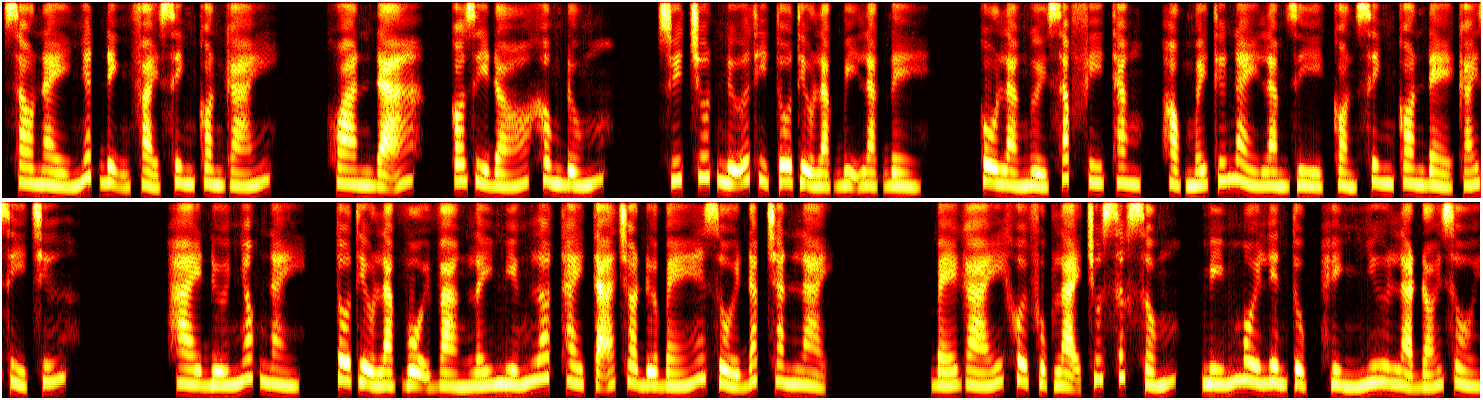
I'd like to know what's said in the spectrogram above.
Sau này nhất định phải sinh con gái. Khoan đã, có gì đó không đúng. Suýt chút nữa thì Tô Tiểu Lạc bị lạc đề. Cô là người sắp phi thăng, học mấy thứ này làm gì còn sinh con đẻ cái gì chứ? Hai đứa nhóc này, Tô Tiểu Lạc vội vàng lấy miếng lót thay tã cho đứa bé rồi đắp chăn lại. Bé gái khôi phục lại chút sức sống, mím môi liên tục hình như là đói rồi.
